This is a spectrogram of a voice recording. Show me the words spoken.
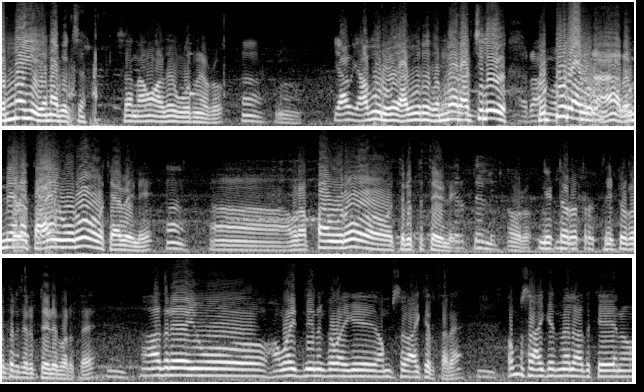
ರಮ್ಯಾಗೆ ಏನಾಗಬೇಕು ಸರ್? ಸರ್ ನಾವು ಅದೇ ಊರಿನವರು. ಹಾಂ. ಯಾವ ಯಾವ ಊರು? ಯಾವ ಊರು? ರಮ್ಯ ಆಕ್ಚುಲಿ ಹುಟ್ಟೂರು ಯಾವ ಊರು? ರಮ್ಯನ ತಾಯಿ ಊರು ತ್ಯಾವೇಳಿ. ಅವ್ರ ಅಪ್ಪ ಊರು ತಿರುಪತಿಹಳ್ಳಿ. ಅವರು. ನಿಟ್ಟೂರ ಹತ್ರ ನಿಟ್ಟೂರ ಹತ್ರ ತಿರುಪತಿಹಳ್ಳಿ ಬರುತ್ತೆ. ಆದರೆ ಇವು ಅವೈಜ್ಞಾನಿಕವಾಗಿ ಹಂಸ ಹಾಕಿರ್ತಾರೆ. ಹಂಸ ಹಾಕಿದ್ಮೇಲೆ ಅದಕ್ಕೆ ಏನು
